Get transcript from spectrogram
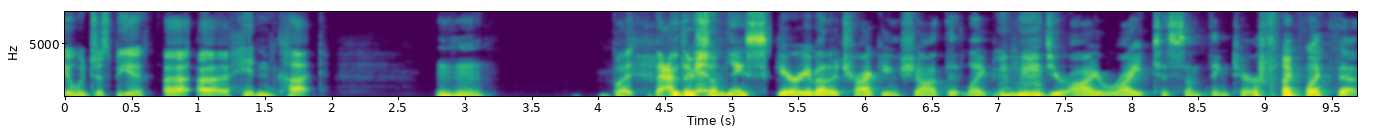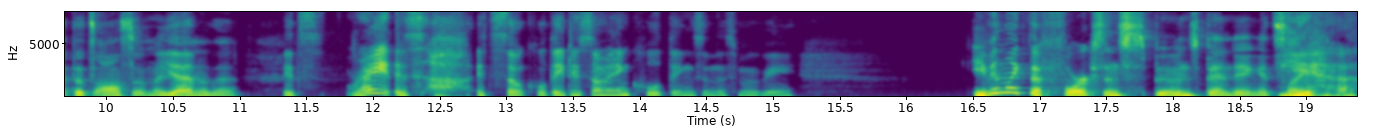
It would just be a a, a hidden cut. hmm But back But there's something scary about a tracking shot that like Mhm. leads your eye right to something terrifying like that. That's awesome. I Yep. didn't know that. it's right. It's it's so cool. They do so many cool things in this movie. Even like the forks and spoons bending, it's like yeah.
